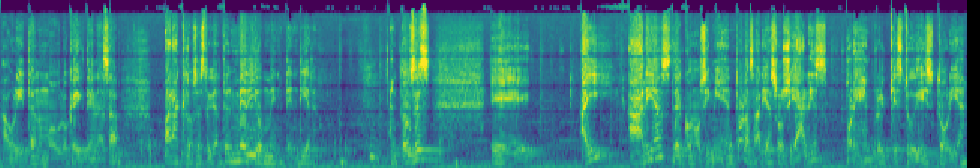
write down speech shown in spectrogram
ahorita en un módulo que dicté en la SAP para que los estudiantes medio me entendieran. Entonces, eh, hay áreas del conocimiento, las áreas sociales, por ejemplo, el que estudia historia,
